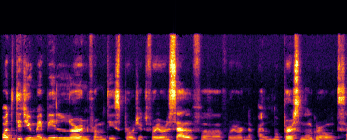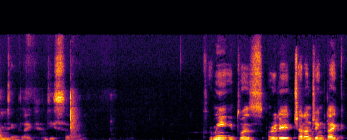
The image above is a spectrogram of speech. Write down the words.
what did you maybe learn from this project for yourself, uh, for your I don't know personal growth, something like this? Uh... For me, it was really challenging, like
